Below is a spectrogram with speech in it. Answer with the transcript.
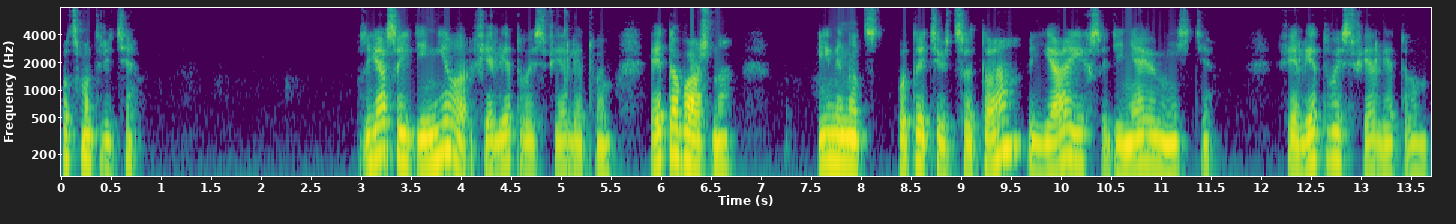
Вот смотрите. Я соединила фиолетовый с фиолетовым. Это важно. Именно вот эти цвета, я их соединяю вместе. Фиолетовый с фиолетовым.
